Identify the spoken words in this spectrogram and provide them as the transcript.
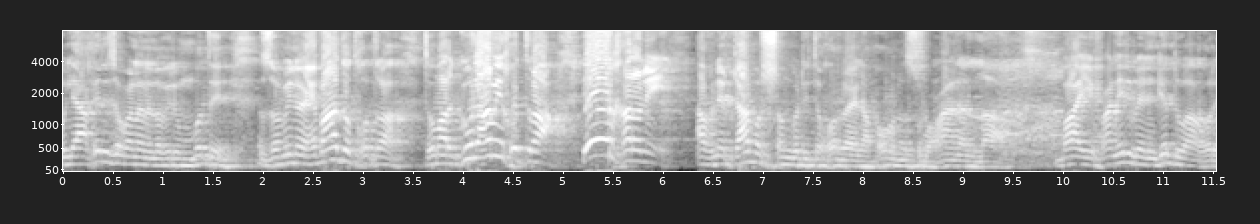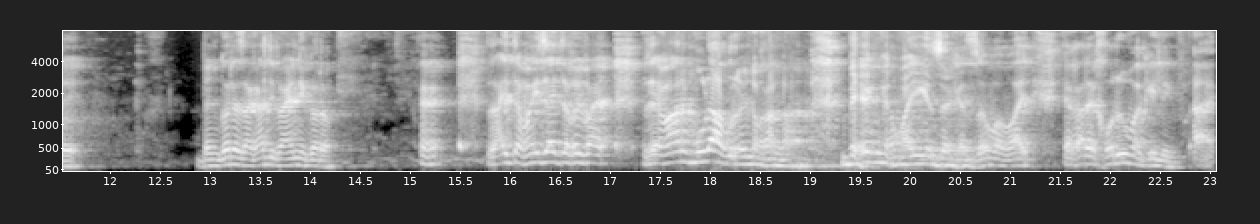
বলে, আখেরি জমানার নবীর উম্মতে জমিন এবাদত খতরা, তোমার গুলামি খতরা। এর কারণে আপনি কেমন সংগঠিত করাই না কখন সুবহান আল্লাহ ভাই, পানির ব্যাংকে দোয়া করে। ব্যাংকরে জায়গা দিবাইনি করো। রাইতে হয়ে যাইতে কই ভাই? রে আমার মুড়া হুরই নখানা বেং গামাই গেছে খেছো বাবাই এখানে সরু মাকিলি ভাই,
